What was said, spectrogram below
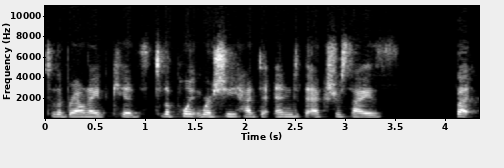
to the brown eyed kids to the point where she had to end the exercise. But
